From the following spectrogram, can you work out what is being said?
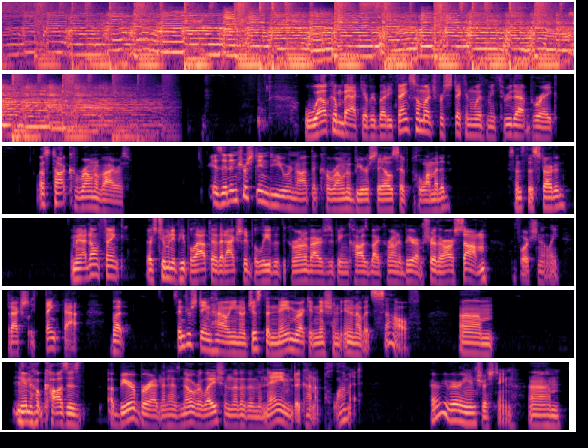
Welcome back, everybody. Thanks so much for sticking with me through that break. Let's talk coronavirus. Is it interesting to you or not that Corona beer sales have plummeted since this started? I mean, I don't think there's too many people out there that actually believe that the coronavirus is being caused by Corona beer. I'm sure there are some, unfortunately, that actually think that. But it's interesting how, you know, just the name recognition in and of itself, um, you know, causes a beer brand that has no relation other than the name to kind of plummet. Very, very interesting. Um,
